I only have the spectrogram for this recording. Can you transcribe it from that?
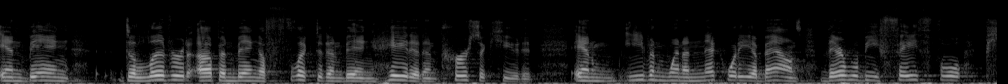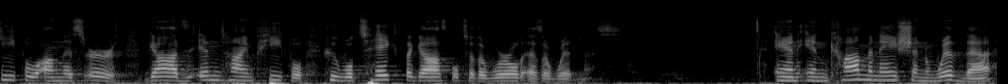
and being delivered up and being afflicted and being hated and persecuted. And even when iniquity abounds, there will be faithful people on this earth, God's end time people, who will take the gospel to the world as a witness. And in combination with that,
